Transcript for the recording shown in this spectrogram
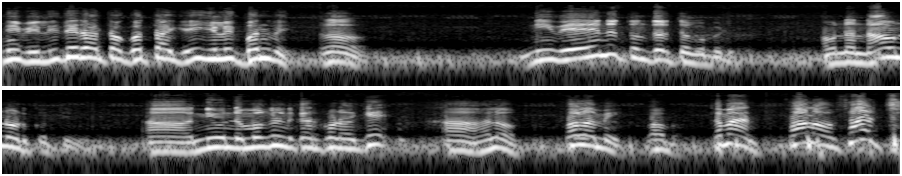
ನೀವ್ ಇಲ್ಲಿದ್ದೀರಾ ಅಂತ ಗೊತ್ತಾಗಿ ಇಲ್ಲಿಗೆ ಬಂದ್ವಿ. ನೀವೇನು ತೊಂದರೆ ತಗೋಬೇಡಿ. ಅವನ್ನ ನಾವು ನೋಡ್ಕೋತೀವಿ. ನೀವು ನಮ್ಮ ಮಗಳನ್ನ ಕರ್ಕೊಂಡು ಹೋಗಿ. Hello follow me. Come on follow search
